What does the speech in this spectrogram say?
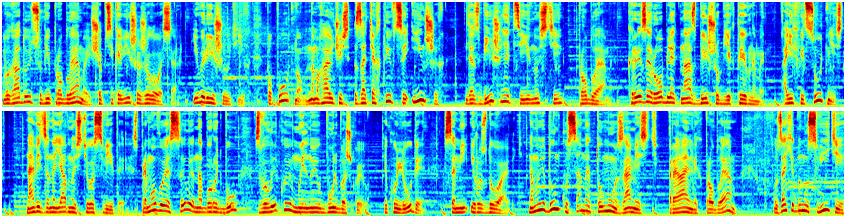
вигадують собі проблеми, щоб цікавіше жилося, і вирішують їх, попутно намагаючись затягти в це інших для збільшення цінності проблеми. Кризи роблять нас більш об'єктивними, а їх відсутність, навіть за наявності освіти, спрямовує сили на боротьбу з великою мильною бульбашкою, яку люди самі і роздувають. На мою думку, саме тому замість реальних проблем. У західному світі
